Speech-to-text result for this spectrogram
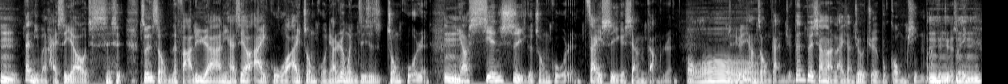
嗯，但你们还是要就是遵守我们的法律啊，你还是要爱国啊，爱中国，你要认为你自己是中国人，嗯，你要先是一个中国人，再是一个香港人，哦，就有点像这种感觉。但对香港人来讲，就觉得不公平嘛，就觉得说，欸，因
